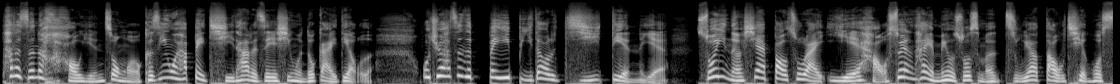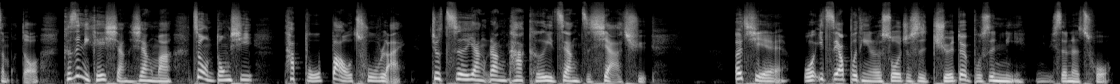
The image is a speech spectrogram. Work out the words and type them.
他的真的好严重哦，可是因为他被其他的这些新闻都盖掉了，我觉得他真的卑鄙到了极点了耶。所以呢，现在爆出来也好，虽然他也没有说什么主要道歉或什么的，可是你可以想象吗？这种东西他不爆出来，就这样让他可以这样子下去。而且我一直要不停的说，就是绝对不是你女生的错，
